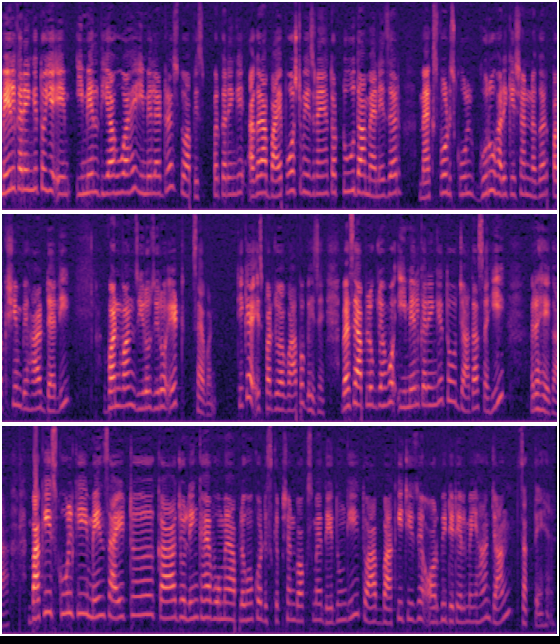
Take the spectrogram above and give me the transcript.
मेल करेंगे तो ये ईमेल दिया हुआ है, ईमेल एड्रेस तो आप इस पर करेंगे। अगर आप बाय पोस्ट भेज रहे हैं तो to the manager Maxford school, Guru Harkishan Nagar, Paschim Bihar, Delhi, one one zero zero eight seven. ठीक है? इस पर जो है आप भेजें। वैसे आप लोग जो है वो ईमेल करेंगे तो ज़्यादा सही रहेगा। बाकी स्कूल की मेन साइट का जो लिंक है वो मैं आप लोगों को डिस्क्रिप्शन बॉक्स में दे दूँगी तो आप बाकी चीज़ें और भी डिटेल में यहाँ जान सकते हैं।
